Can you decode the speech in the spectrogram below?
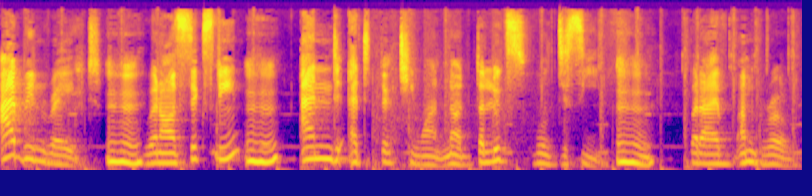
I've been raped Mm-hmm. when I was 16 and at 31. No, the looks will deceive. Mm-hmm. But I've, I'm grown.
